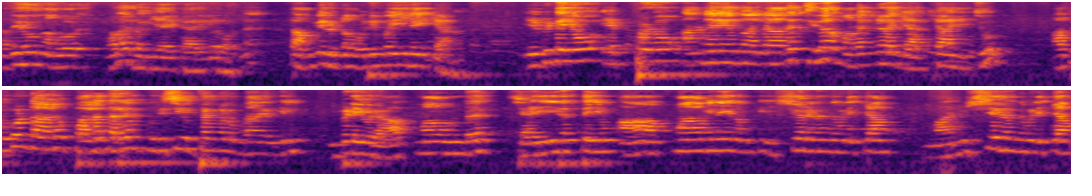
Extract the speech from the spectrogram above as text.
അദ്ദേഹവും നമ്മളോട് വളരെ ഭംഗിയായ കാര്യങ്ങൾ പറഞ്ഞ് തമ്മിലുള്ള ഒരുമയിലേക്കാണ്. എവിടെയോ എപ്പോഴോ അങ്ങനെയൊന്നും അല്ലാതെ ചിലർ മതങ്ങളെ വ്യാഖ്യാനിച്ചു. അതുകൊണ്ടാണ് പലതരം കുരിശി യുദ്ധങ്ങൾ ഉണ്ടായെങ്കിൽ ഇവിടെ ഒരു ആത്മാവുണ്ട്. ശരീരത്തെയും ആ ആത്മാവിനെ നമുക്ക് ഈശ്വരൻ എന്ന് വിളിക്കാം മനുഷ്യൻ എന്ന് വിളിക്കാം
